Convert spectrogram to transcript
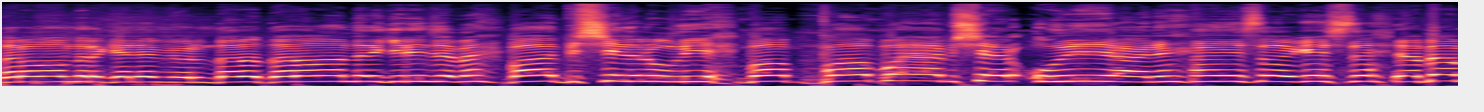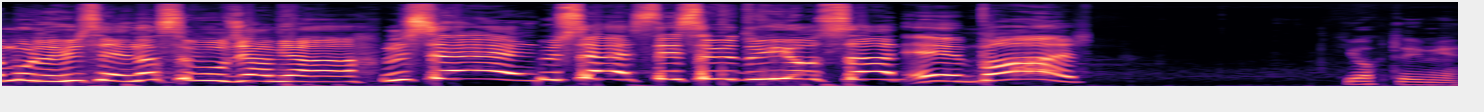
Dar alanlara gelemiyorum. Dar, dar alanlara girince ben baya bir şeyler oluyor. Ba, ba, bayağı bir şeyler oluyor yani. Her Neyse arkadaşlar. Ya ben burada Hüseyin'i nasıl bulacağım ya? Hüseyin! Hüseyin sesimi duyuyorsan e, bağır. Yok duymuyor.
